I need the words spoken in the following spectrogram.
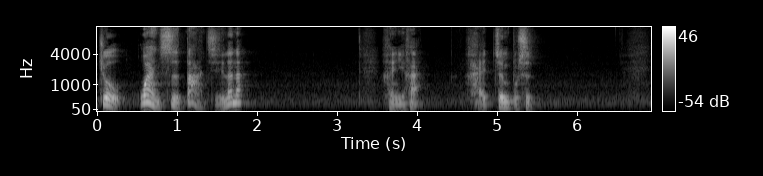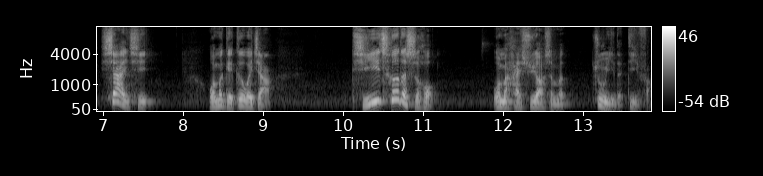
就万事大吉了呢？很遗憾，还真不是。下一期我们给各位讲。提车的时候，我们还需要什么注意的地方？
